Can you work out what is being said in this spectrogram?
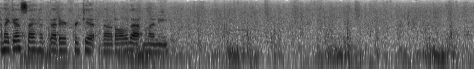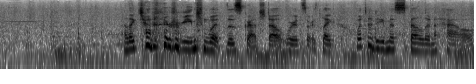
and I guess I had better forget about all that money. I like trying to read what the scratched out words are. Like, what did he misspell and how?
